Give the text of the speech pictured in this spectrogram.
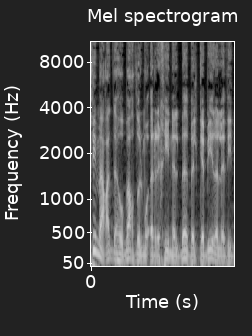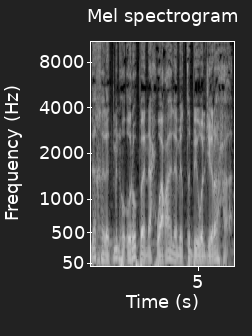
فيما عده بعض المؤرخين الباب الكبير الذي دخلت منه أوروبا نحو عالم الطب والجراحة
